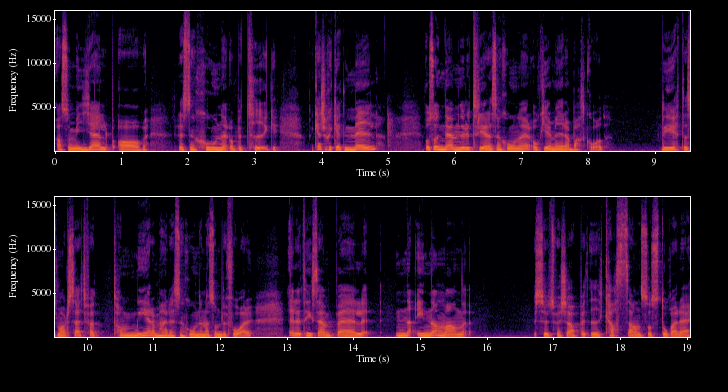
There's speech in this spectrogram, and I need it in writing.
alltså med hjälp av recensioner och betyg kanske skicka ett mail och så nämner du tre recensioner och ger mig rabattkod. Det är ett jättesmart sätt för att ta med de här recensionerna som du får. Eller till exempel innan man slutför köpet i kassan så står det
